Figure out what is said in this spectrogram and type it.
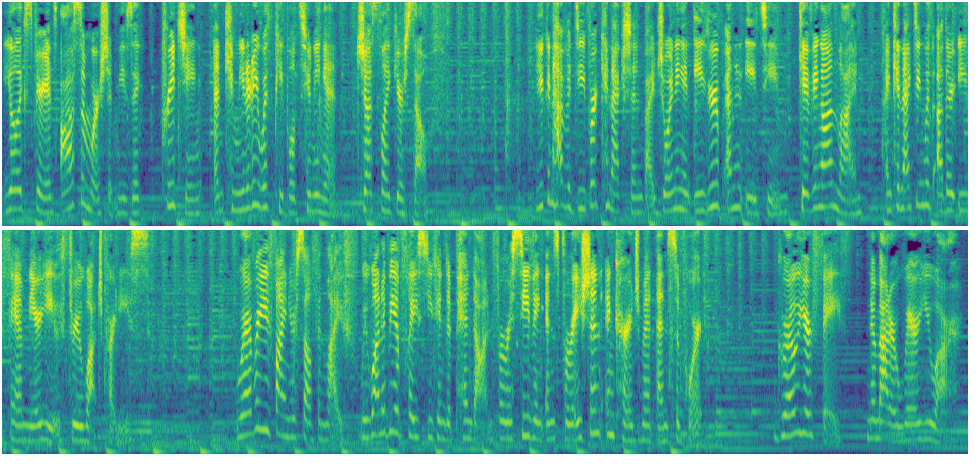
you'll experience awesome worship music, preaching, and community with people tuning in, just like yourself. You can have a deeper connection by joining an e group and an e team, giving online, and connecting with other eFam near you through watch parties. Wherever you find yourself in life, we want to be a place you can depend on for receiving inspiration, encouragement, and support. Grow your faith, no matter where you are.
